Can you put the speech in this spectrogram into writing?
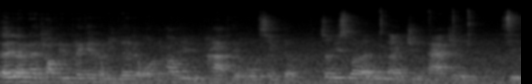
uh, and I talk in later on how it impacts the whole sector. So this is what I would like to actually see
